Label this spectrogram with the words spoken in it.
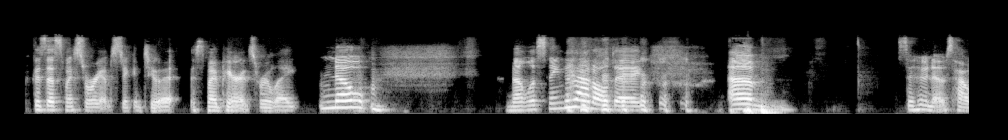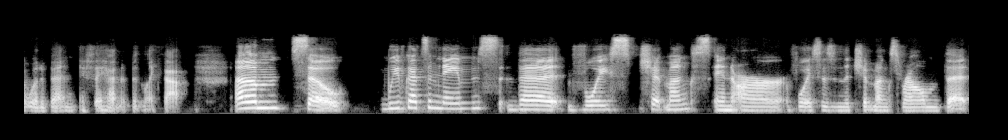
because that's my story. I'm sticking to it. As my parents were like, "Nope, I'm not listening to that all day." um. So who knows how it would have been if they hadn't been like that. Um. So we've got some names that voice chipmunks in our voices in the chipmunks realm that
